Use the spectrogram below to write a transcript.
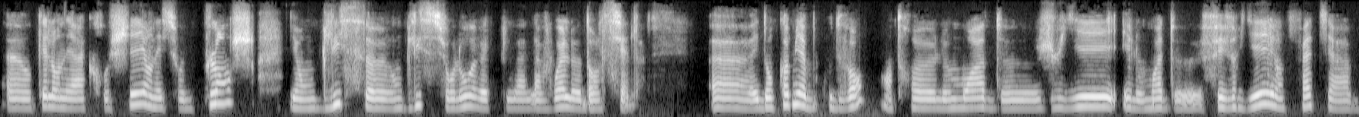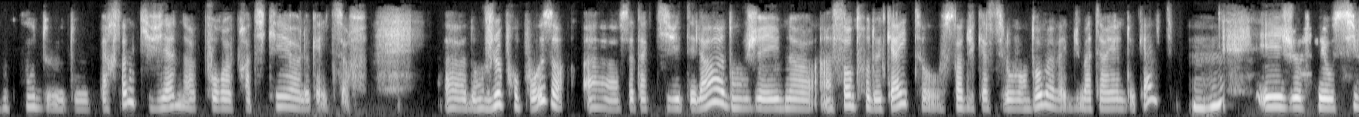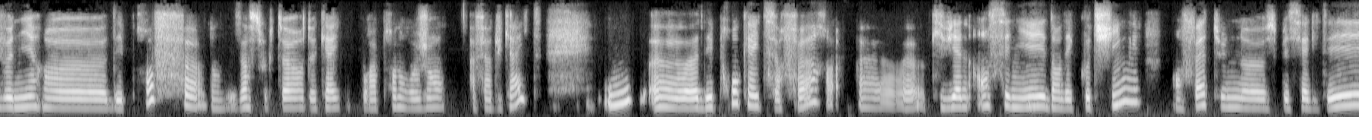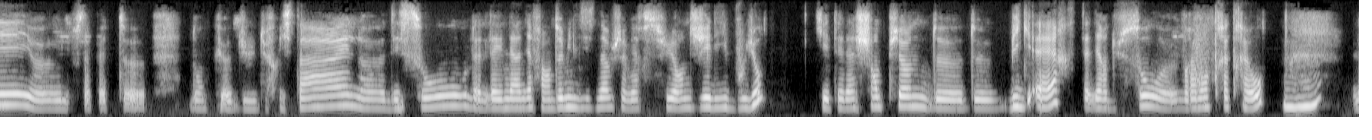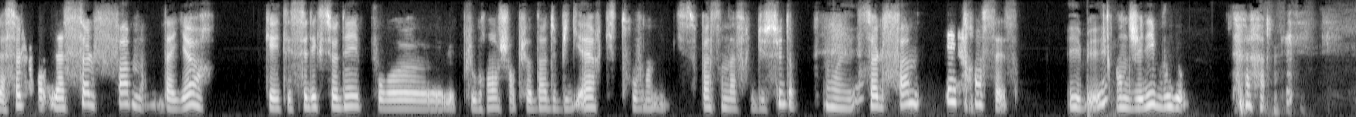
auquel on est accroché. On est sur une planche et on glisse, on glisse sur l'eau avec la, voile dans le ciel. Euh, et donc, comme il y a beaucoup de vent entre le mois de juillet et le mois de février, en fait, il y a beaucoup de, de personnes qui viennent pour pratiquer euh, le kitesurf. Euh, donc, je le propose euh, cette activité-là. Donc, j'ai une un centre de kite au sein du Castello Vendôme avec du matériel de kite, mm-hmm. et je fais aussi venir euh, des profs, donc des instructeurs de kite pour apprendre aux gens à faire du kite, ou euh, des pro kitesurfers euh, qui viennent enseigner dans des coachings en fait une spécialité. Euh, ça peut être euh, donc euh, du, du, freestyle, des sauts. L'année dernière, enfin en 2019, j'avais reçu Angélie Bouillot qui était la championne de, de Big Air, c'est-à-dire du saut vraiment très très haut. Mm-hmm. La seule, la seule femme d'ailleurs qui a été sélectionnée pour euh, le plus grand championnat de Big Air qui se trouve qui se passe en Afrique du Sud. Oui. Seule femme et française. Eh ben. Angélie Bouillot.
